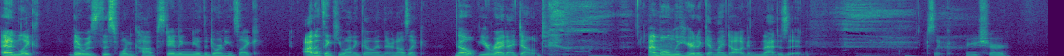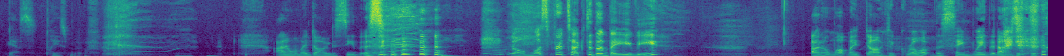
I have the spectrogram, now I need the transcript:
And like there was this one cop standing near the door and he's like, I don't think you want to go in there. And I was like, No, you're right, I don't. I'm only here to get my dog and that is it. He's like, Are you sure? Yes, please move. I don't want my dog to see this. No, must protect the baby. I don't want my dog to grow up the same way that I did.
